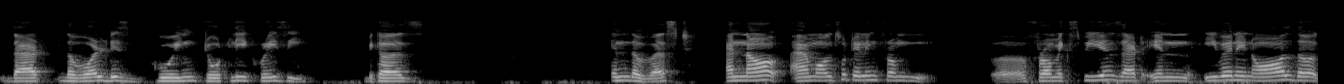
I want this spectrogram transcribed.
that the world is going totally crazy because in the west. And now i am also telling from uh, from experience that in even in all the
